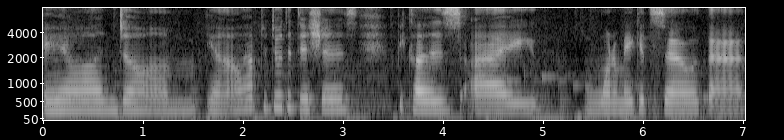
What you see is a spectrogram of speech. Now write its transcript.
And, um, yeah, I'll have to do the dishes because I want to make it so that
